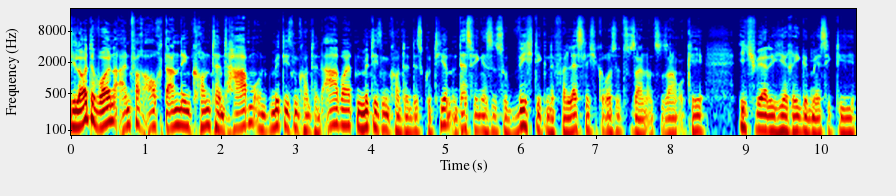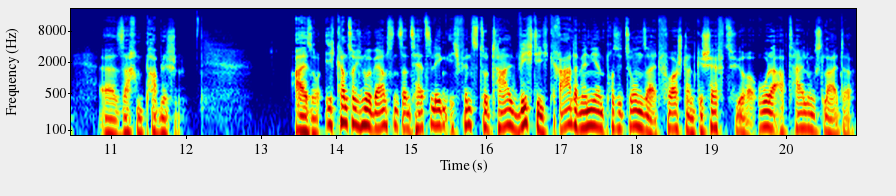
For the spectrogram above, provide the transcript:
die Leute wollen einfach auch dann den Content haben und mit diesem Content arbeiten, mit diesem Content diskutieren. Und deswegen ist es so wichtig, eine verlässliche Größe zu sein und zu sagen, okay, ich werde hier regelmäßig die äh, Sachen publishen. Also, ich kann es euch nur wärmstens ans Herz legen. Ich finde es total wichtig, gerade wenn ihr in Position seid, Vorstand, Geschäftsführer oder Abteilungsleiter,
